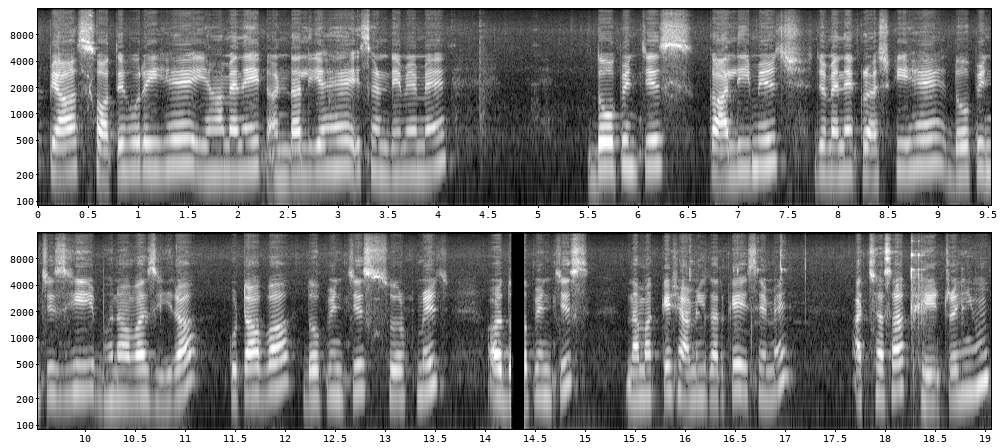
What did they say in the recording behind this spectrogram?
प्याज सौते हो रही है। यहाँ मैंने एक अंडा लिया है। इस अंडे में मैं दो पिंचेस काली मिर्च जो मैंने क्रश की है, दो पिंचेस ही भुना हुआ ज़ीरा कुटा हुआ दो पिंचिस सुरख मिर्च और दो पिंचिस नमक के शामिल करके इसे मैं अच्छा सा फेंट रही हूँ।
